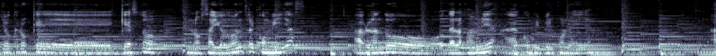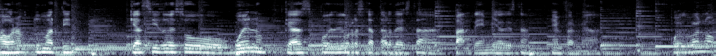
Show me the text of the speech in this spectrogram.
y yo creo que, que esto nos ayudó, entre comillas, hablando de la familia, a convivir con ella. Ahora tú, Martín, ¿qué ha sido eso bueno que has podido rescatar de esta pandemia, de esta enfermedad? Pues bueno,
